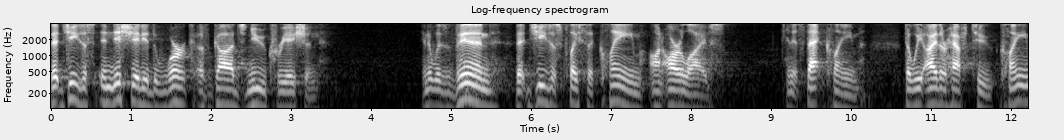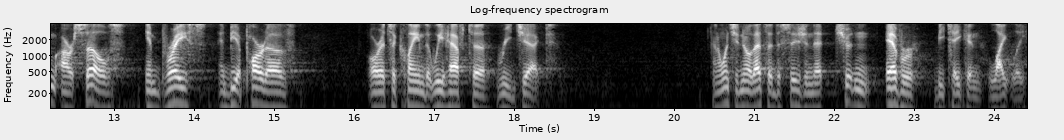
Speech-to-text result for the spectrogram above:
that Jesus initiated the work of God's new creation. And it was then that Jesus placed a claim on our lives. And it's that claim that we either have to claim ourselves, embrace, and be a part of, or it's a claim that we have to reject. And I want you to know that's a decision that shouldn't ever be taken lightly.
